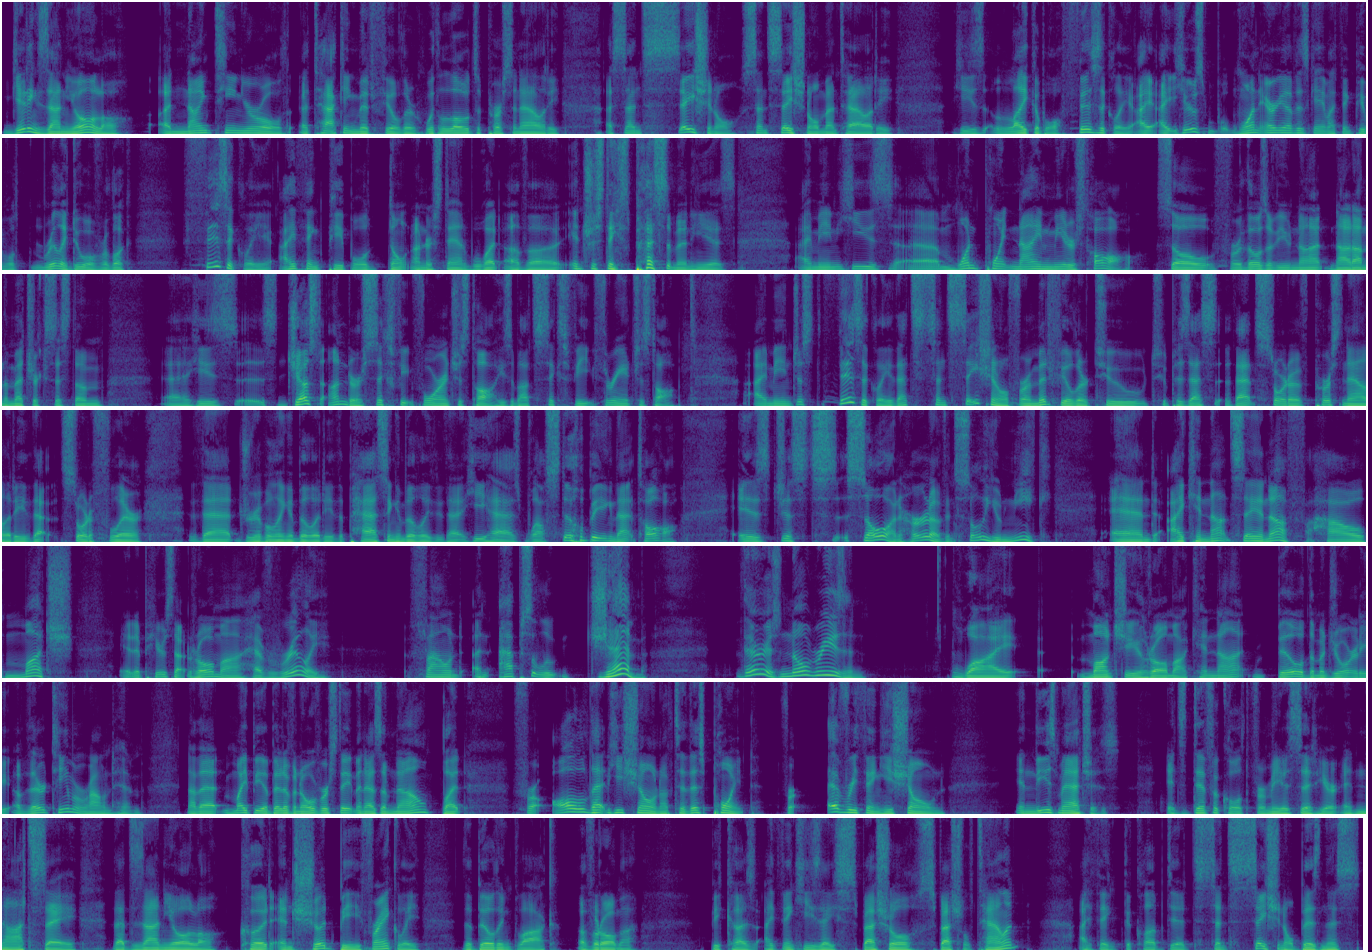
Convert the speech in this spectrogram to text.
getting Zaniolo, a 19 year old attacking midfielder with loads of personality, a sensational, sensational mentality. He's likable physically. I, I here's one area of his game I think people really do overlook. Physically, I think people don't understand what of a interesting specimen he is. I mean, he's um, 1.9 meters tall. So for those of you not not on the metric system, uh, he's just under six feet four inches tall. He's about six feet three inches tall. I mean, just physically, that's sensational for a midfielder to to possess that sort of personality, that sort of flair, that dribbling ability, the passing ability that he has while still being that tall is just so unheard of and so unique. And I cannot say enough how much it appears that Roma have really found an absolute gem. There is no reason why Monchi Roma cannot build the majority of their team around him. Now, that might be a bit of an overstatement as of now, but for all that he's shown up to this point, for everything he's shown in these matches, it's difficult for me to sit here and not say that Zaniolo could and should be, frankly, the building block of Roma because I think he's a special, special talent. I think the club did sensational business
